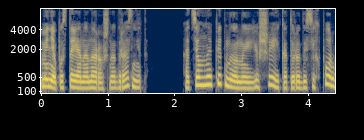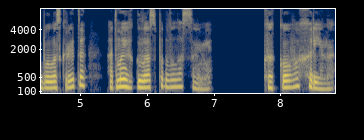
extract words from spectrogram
меня постоянно нарочно дразнит, а темное пятно на ее шее, которое до сих пор было скрыто от моих глаз под волосами. Какого хрена?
